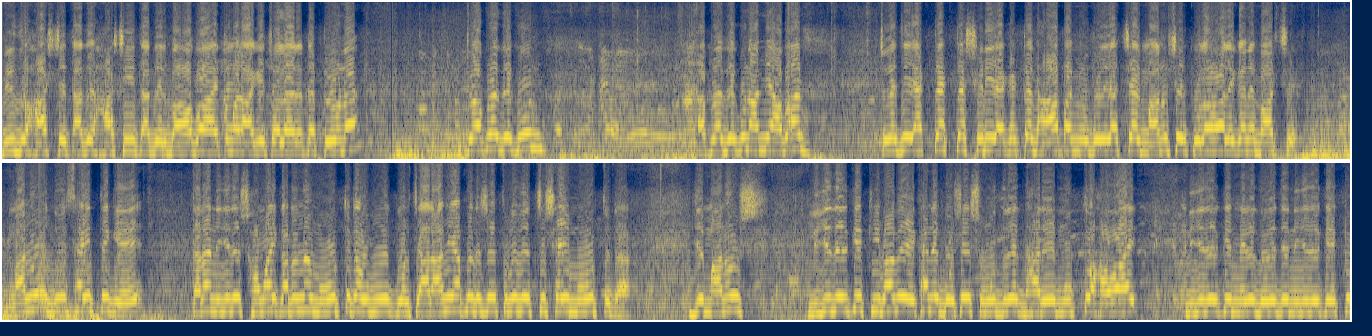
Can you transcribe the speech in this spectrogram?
মৃদু হাসছে, তাদের হাসি, তাদের বাহবা তোমার আগে চলার একটা প্রেরণা। তো আপনারা দেখুন আপনারা দেখুন, আমি আবার চলেছি, একটা একটা সিঁড়ি, এক একটা ধাপ আমি উপরে যাচ্ছি, আর মানুষের কোলাহল এখানে বাড়ছে। মানুষ দুই সাইড থেকে তারা নিজেদের সময় কাটানোর মুহূর্তটা উপভোগ করছে, আর আমি আপনাদের সাথে তুলে দিচ্ছি সেই মুহূর্তটা। যে মানুষ নিজেদেরকে কীভাবে এখানে বসে সমুদ্রের ধারে মুক্ত হাওয়ায় নিজেদেরকে মেরে ধরেছে, নিজেদেরকে একটু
